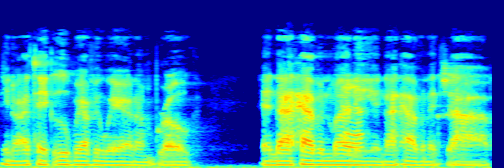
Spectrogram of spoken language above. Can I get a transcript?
you know, I take Uber everywhere and I'm broke, and not having money yeah. and not having a job.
